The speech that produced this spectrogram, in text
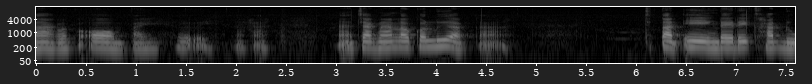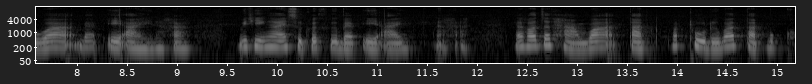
ลากแล้วก็อ้อมไปเลยนะคะจากนั้นเราก็เลือกอจะตัดเอง Direct Cut หรือว่าแบบ AI นะคะ วิธีง่ายสุดก็คือแบบ AI นะคะแล้วเขาจะถามว่าตัดวัตถุหรือว่าตัดบุคค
